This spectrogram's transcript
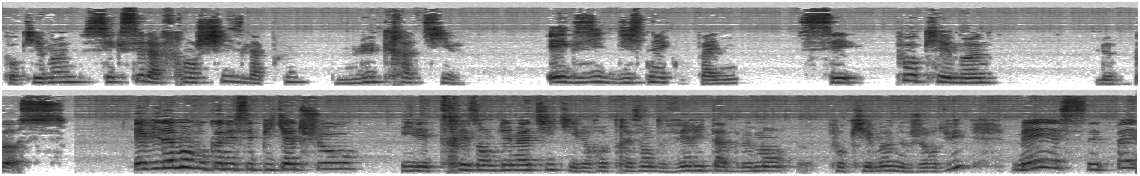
Pokémon, c'est que c'est la franchise la plus lucrative. Exit Disney Company, c'est Pokémon le boss. Évidemment, vous connaissez Pikachu, il est très emblématique, il représente véritablement euh, Pokémon aujourd'hui, mais ce n'est pas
